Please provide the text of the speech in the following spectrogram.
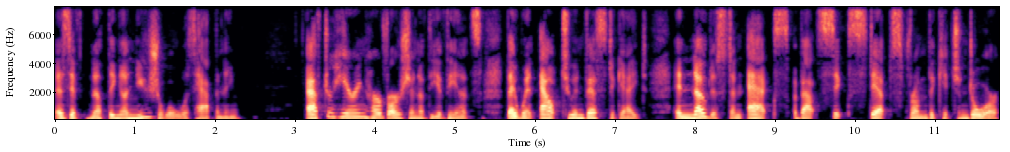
as if nothing unusual was happening. After hearing her version of the events, they went out to investigate and noticed an axe about six steps from the kitchen door,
